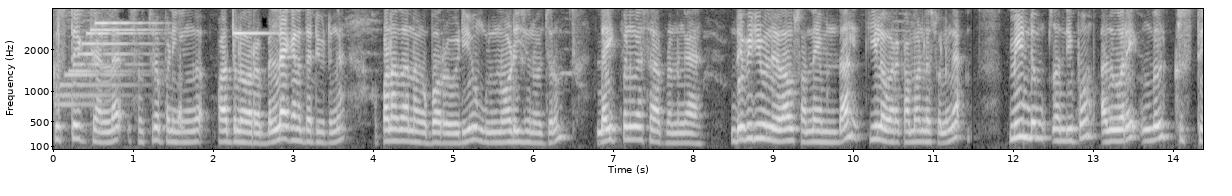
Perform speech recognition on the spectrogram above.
கிறிஸ்டேக் சேனலை சப்ஸ்கிரைப் பண்ணிக்கோங்க. பார்த்துல வர பெல்லைக்கனை தட்டி விட்டுங்க அப்போனா தான் நாங்கள் போடுற வீடியோ உங்களுக்கு நோட்டிஃபிகேஷன் வச்சிடும் லைக் பண்ணுங்கள் ஷேர் பண்ணுங்கள் இந்த வீடியோவில் ஏதாவது சந்தேகம் இருந்தால் கீழே வர கமெண்டில் சொல்லுங்கள் மீண்டும் சந்திப்போம். அதுவரை உங்கள் கிறிஸ்டேக்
